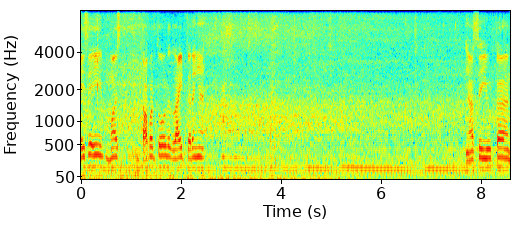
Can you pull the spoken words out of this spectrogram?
ऐसे ही मस्त ताबड़तोड़ राइड करेंगे। यहाँ से यू टर्न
